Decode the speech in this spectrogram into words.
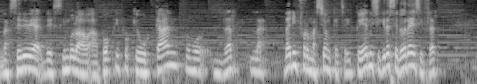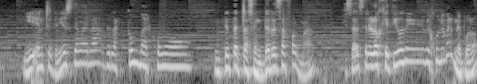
una serie de, de símbolos apócrifos que buscaban como dar, la, dar información, ¿cachai? Todavía ni siquiera se logra descifrar. Y entretenido ese tema de, la- de las tumbas, es como intentan trascender de esa forma. ¿eh? Quizás ese era el objetivo de, de Julio Verne, pues, ¿no?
